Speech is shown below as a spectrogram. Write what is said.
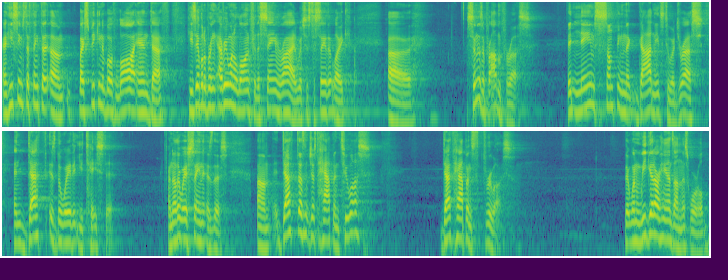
And he seems to think that um, by speaking of both law and death, he's able to bring everyone along for the same ride, which is to say that, like, uh, sin is a problem for us. It names something that God needs to address, and death is the way that you taste it. Another way of saying it is this um, death doesn't just happen to us, death happens through us. That when we get our hands on this world,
